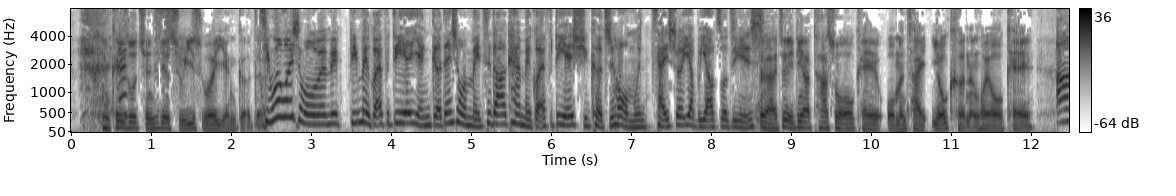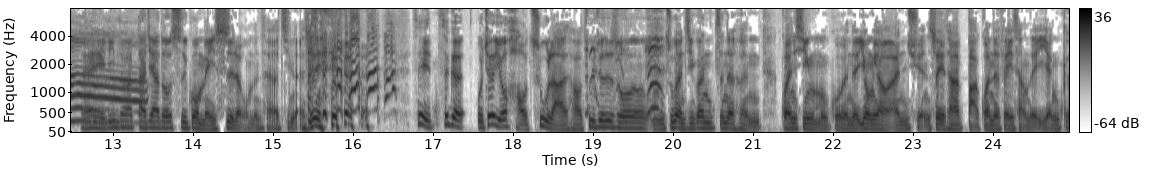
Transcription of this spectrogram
可以说全世界数一数二严格的。请问为什么我们比比美国 FDA 严格？但是我们每次都要看美国 FDA 许可之后，我们才说要不要做这件事？对啊，就一定要他说 OK，我们才有可能会 OK 啊！哎，一定都要大家都试过没事了，我们才要进来。所以。所以这个我觉得有好处啦，好处就是说，我们主管机关真的很关心我们国人的用药安全，所以他把关的非常的严格。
